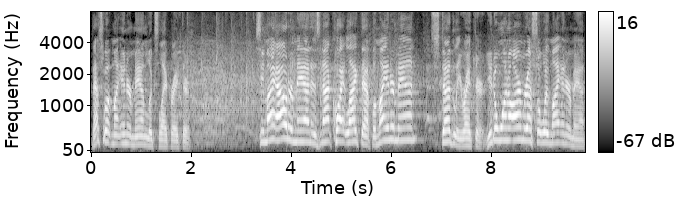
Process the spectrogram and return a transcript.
That's what my inner man looks like right there. See, my outer man is not quite like that, but my inner man, studly right there. You don't want to arm wrestle with my inner man.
